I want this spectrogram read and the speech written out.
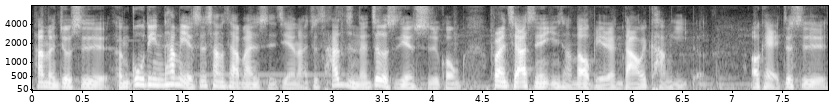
他们就是很固定，他们也是上下班时间啦，就是他只能这个时间施工，不然其他时间影响到别人，大家会抗议的。OK，这是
